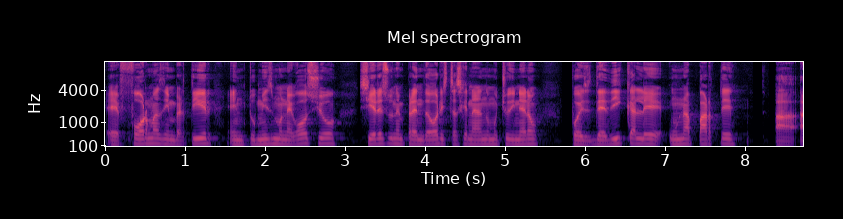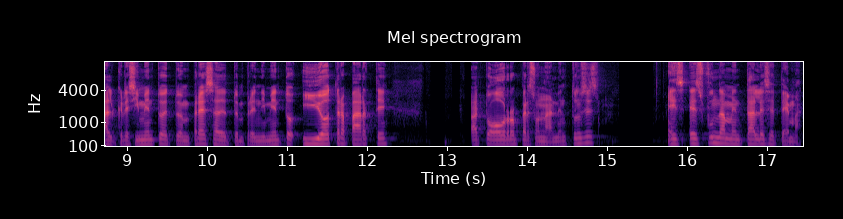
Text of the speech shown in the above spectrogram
eh, formas de invertir en tu mismo negocio si eres un emprendedor y estás generando mucho dinero, pues dedícale una parte al crecimiento de tu empresa, de tu emprendimiento y otra parte a tu ahorro personal. Entonces, es, es fundamental ese tema.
